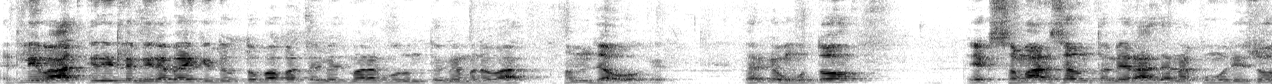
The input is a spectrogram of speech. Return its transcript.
એટલી વાત કરી એટલે મીરાબાઈ કીધું કે તો બાપા તમે જ મારા ગુરુ તમે મને વાત સમજાવો કે. કારણ કે હું તો એક સમાર છું તમે રાજાના કુંવરી છો,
